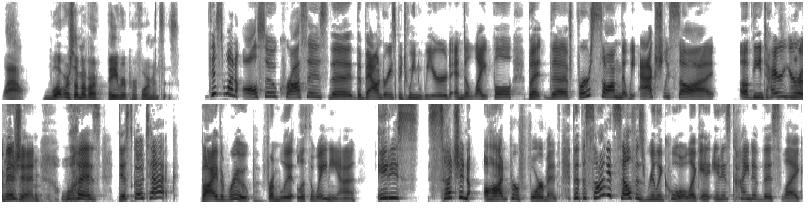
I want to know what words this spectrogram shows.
Wow. What were some of our favorite performances? This one also crosses the the boundaries between weird and delightful, but the first song that we actually saw of the entire Eurovision was Discotheque by The Roop from Lithuania. It is such an odd performance that the song itself is really cool. Like it, it is kind of this like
